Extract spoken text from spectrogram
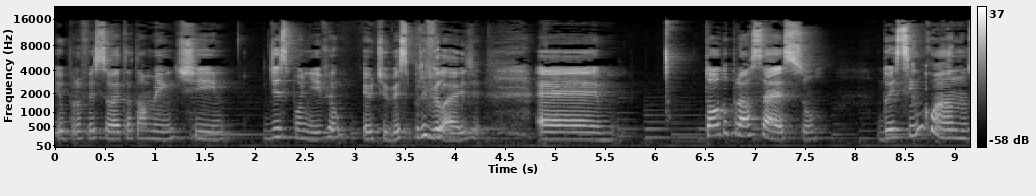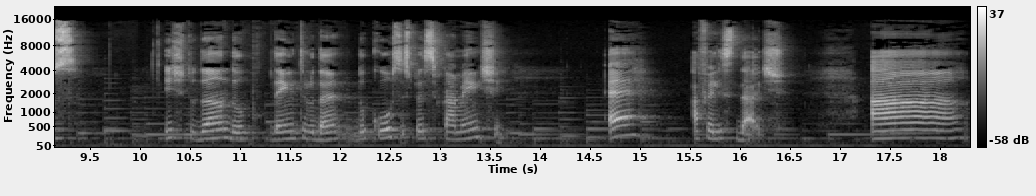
e o professor é totalmente disponível. Eu tive esse privilégio. É, todo o processo dos cinco anos estudando dentro né, do curso especificamente é a felicidade. A,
